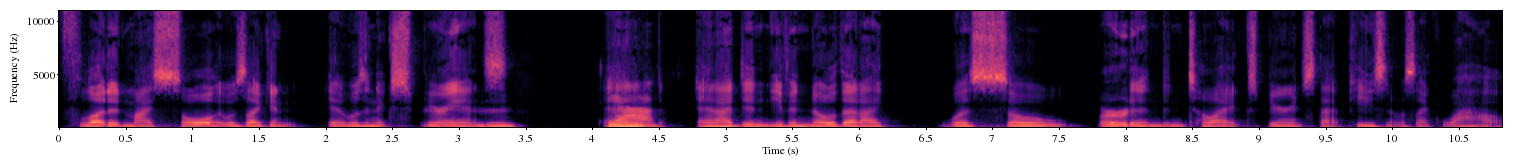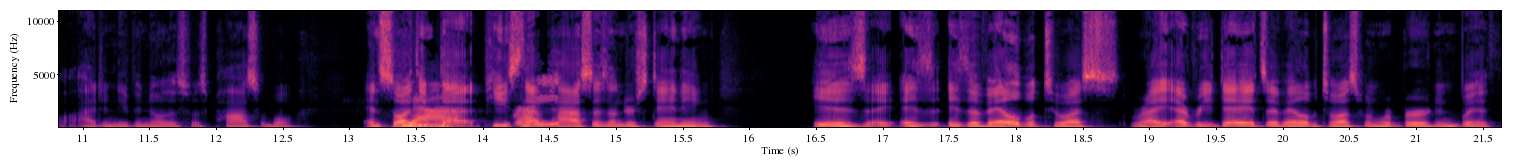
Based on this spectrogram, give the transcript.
flooded my soul. It was like an it was an experience. Mm-hmm. Yeah. And, and I didn't even know that I was so burdened until I experienced that peace. And it was like, wow, I didn't even know this was possible. And so I yeah, think that peace right. that passes understanding is is is available to us, right? Every day it's available to us when we're burdened with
